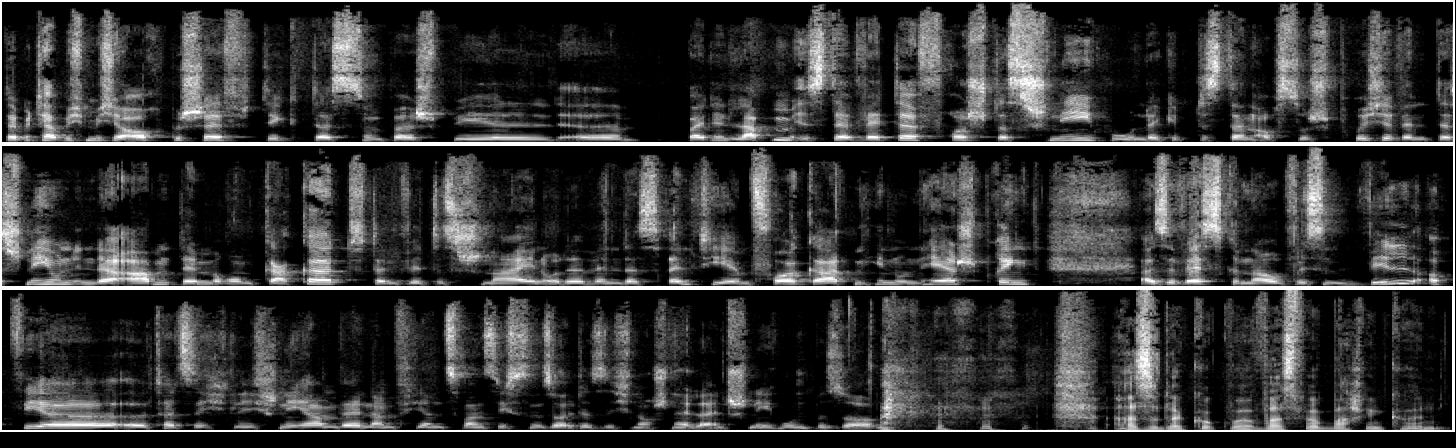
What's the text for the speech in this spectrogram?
damit habe ich mich ja auch beschäftigt, dass zum Beispiel äh, bei den Lappen ist der Wetterfrosch das Schneehuhn. Da gibt es dann auch so Sprüche, wenn das Schneehuhn in der Abenddämmerung gackert, dann wird es schneien oder wenn das Rentier im Vorgarten hin und her springt. Also wer es genau wissen will, ob wir äh, tatsächlich Schnee haben werden am 24., sollte sich noch schnell ein Schneehuhn besorgen. Also da gucken wir, was wir machen können.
